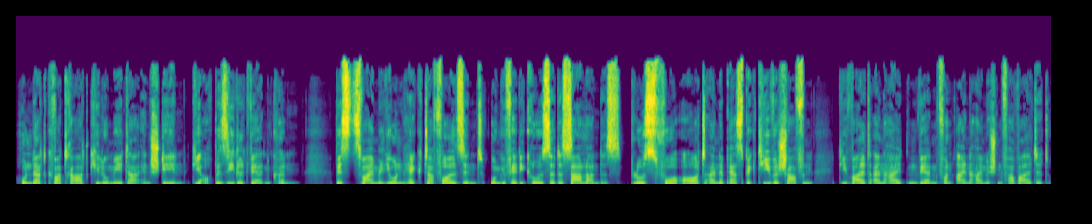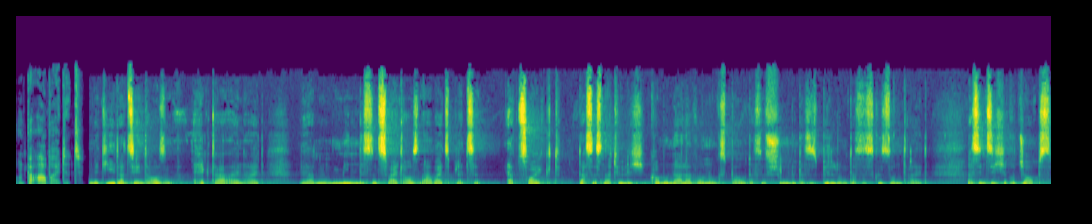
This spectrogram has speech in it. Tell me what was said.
100 Quadratkilometer entstehen, die auch besiedelt werden können. Bis zwei Millionen Hektar voll sind, ungefähr die Größe des Saarlandes. Plus vor Ort eine Perspektive schaffen. Die Waldeinheiten werden von Einheimischen verwaltet und bearbeitet. Mit jeder 10.000 Hektar Einheit werden mindestens 2.000 Arbeitsplätze erzeugt. Das ist natürlich kommunaler Wohnungsbau, das ist Schule, das ist Bildung, das ist Gesundheit, das sind sichere Jobs.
